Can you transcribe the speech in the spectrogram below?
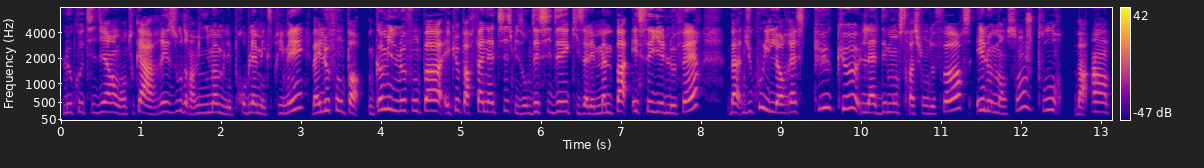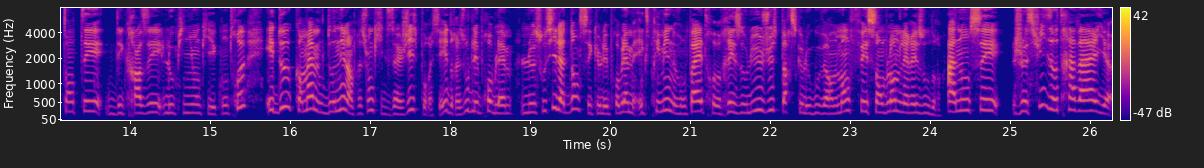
le quotidien ou en tout cas à résoudre un minimum les problèmes exprimés, bah ils le font pas. Comme ils le font pas et que par fanatisme ils ont décidé qu'ils allaient même pas essayer de le faire, bah du coup il leur reste plus que la démonstration de force et le mensonge pour bah un tenter d'écraser l'opinion qui est contre eux et deux quand même donner l'impression qu'ils agissent pour essayer de résoudre les problèmes. Le souci là-dedans c'est que les problèmes exprimés ne vont pas être résolus juste parce que le gouvernement fait semblant de les résoudre. Annoncer je suis au travail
